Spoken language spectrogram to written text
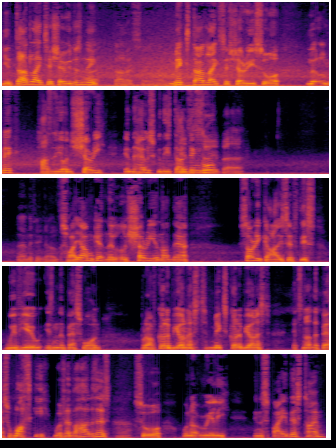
Your dad likes a sherry, doesn't he? That sherry. aye. Mick's dad likes a sherry, so little Mick has the odd sherry in the house with his dad Tastes dingo. better than anything else. So I am getting a little sherry in that there. Sorry guys if this with you isn't the best one, but I've got to be honest, Mick's got to be honest, it's not the best whiskey we've ever had, is it? So we're not really inspired this time,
